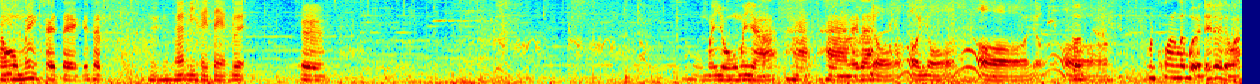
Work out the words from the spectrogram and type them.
เอาแม่งใครแตกไอ้สัตว์ห ฮ้ยฮะมีใครแตกด้วย เออโอ้โหมาโยงมาหยาหาหาอะไรล่ะหยอหยอหยอมันคว้างระเบิดได้ด้วยเหรอวะ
